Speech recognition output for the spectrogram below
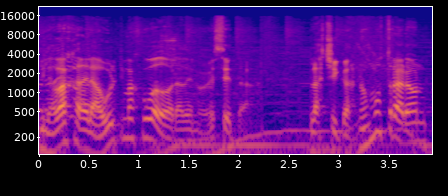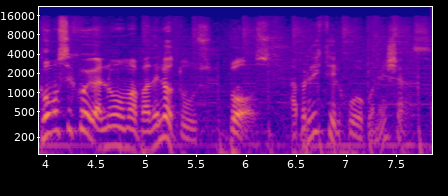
y la baja de la última jugadora de 9Z. Las chicas nos mostraron cómo se juega el nuevo mapa de Lotus. ¿Vos aprendiste el juego con ellas?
